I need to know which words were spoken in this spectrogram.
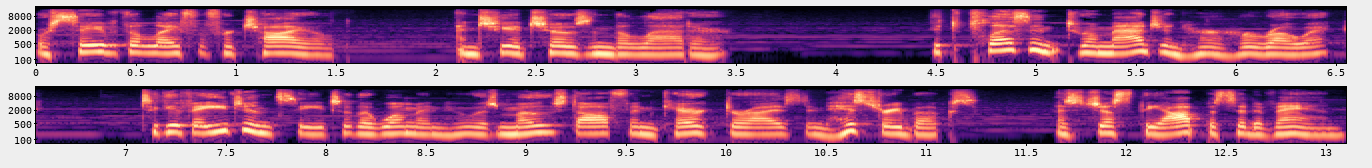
or save the life of her child, and she had chosen the latter. It's pleasant to imagine her heroic, to give agency to the woman who is most often characterized in history books as just the opposite of Anne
